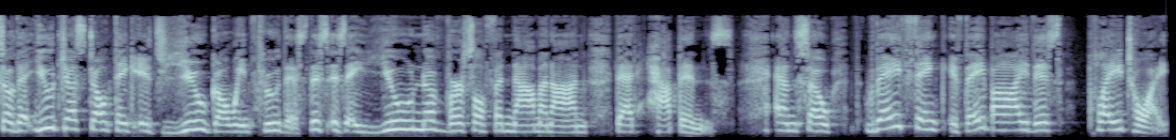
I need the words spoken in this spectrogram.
So that you just don't think it's you going through this. This is a universal phenomenon that happens. And so they think if they buy this play toy,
